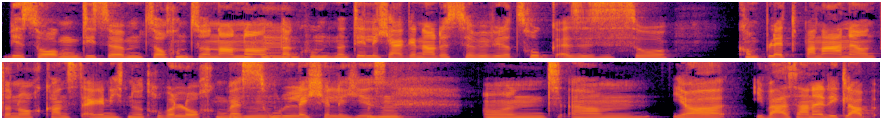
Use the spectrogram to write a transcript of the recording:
wir sagen dieselben Sachen zueinander und dann kommt natürlich auch genau dasselbe wieder zurück. Also es ist so komplett Banane und danach kannst du eigentlich nur drüber lachen, weil es so lächerlich ist. Und ähm, ja, ich weiß auch nicht, ich glaube,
